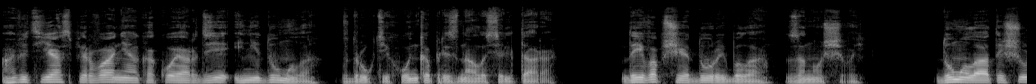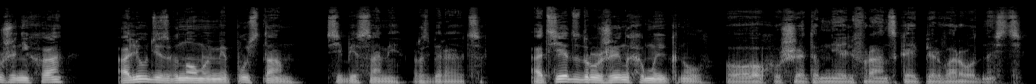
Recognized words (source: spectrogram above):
«А ведь я сперва ни о какой Орде и не думала», — вдруг тихонько призналась Эльтара. «Да и вообще дурой была, заносчивой. Думала, отыщу жениха, а люди с гномами пусть там себе сами разбираются». Отец дружин хмыкнул. «Ох уж это мне эльфранская первородность.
